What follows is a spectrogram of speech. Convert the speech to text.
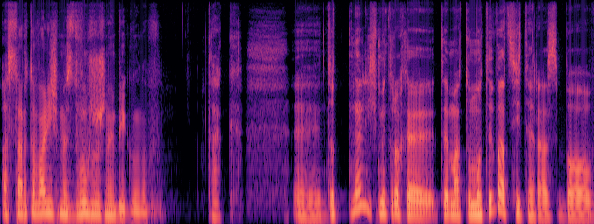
a startowaliśmy z dwóch różnych biegunów. Tak. E, dotknęliśmy trochę tematu motywacji teraz, bo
